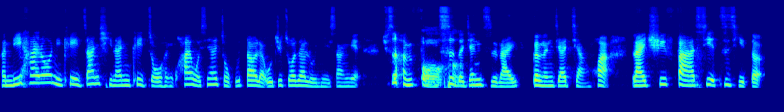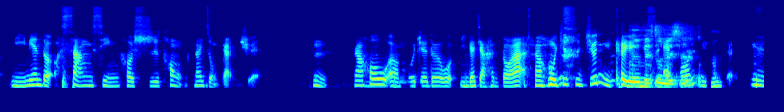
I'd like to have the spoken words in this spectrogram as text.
很厉害咯，你可以站起来，你可以走很快，我现在走不到了，我就坐在轮椅上面，就是很讽刺的这样子来跟人家讲话，来去发泄自己的里面的伤心和失痛那种感觉，嗯。然后，嗯，我觉得我应该讲很多啦。然后就是，就你可以就是 add on，嗯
